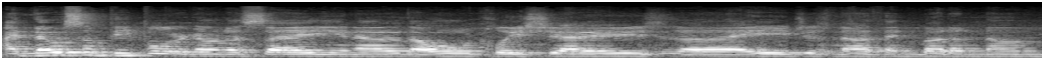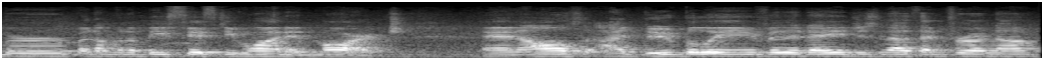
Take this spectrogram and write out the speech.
I know some people are going to say, you know, the old cliches, uh, age is nothing but a number. But I'm going to be 51 in March, and all I do believe that age is nothing for a num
